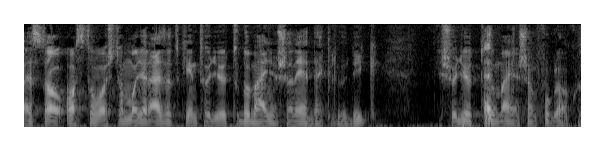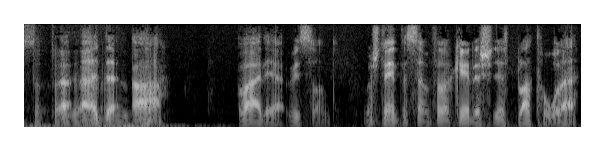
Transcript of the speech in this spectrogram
ezt a, azt olvastam magyarázatként, hogy ő tudományosan érdeklődik, és hogy ő tudományosan foglalkoztatta ezzel. De, aha, várjál, viszont. Most én teszem fel a kérdést, hogy ez plathole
